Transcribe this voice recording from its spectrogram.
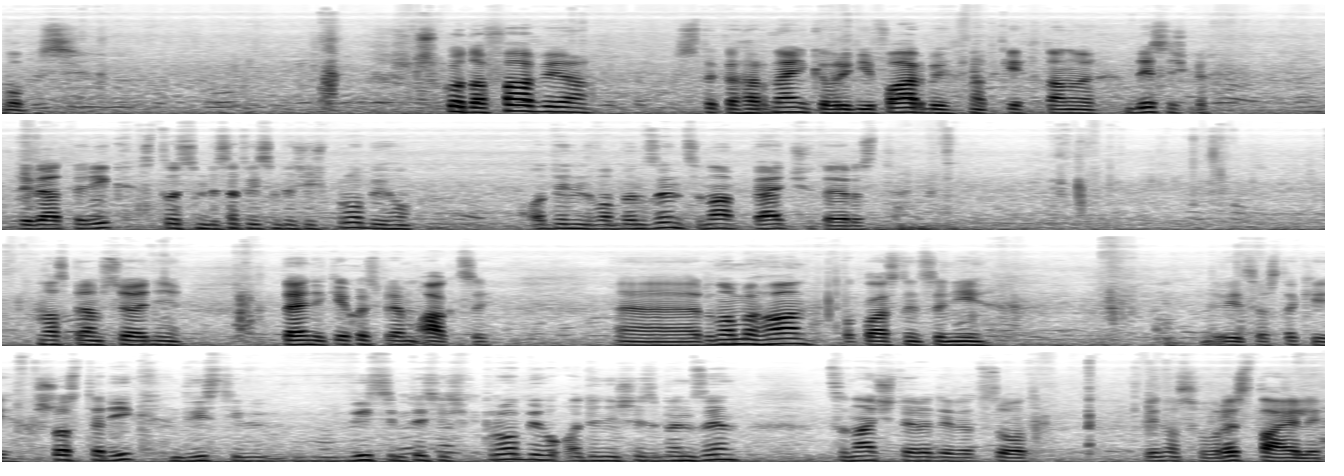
в описі. Шкода Фабія, ось така гарненька в рідній фарбі на таких титанових дисочках. 9 рік, 178 тисяч пробігу, 1,2 бензин, ціна 5400. У нас прямо сьогодні день якихось прям акцій. Е, Renault Megane по класній ціні. Дивіться, ось такий. Шостий рік, 208 тисяч пробігу, 1,6 бензин, ціна 4900. Він у в рестайлі.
